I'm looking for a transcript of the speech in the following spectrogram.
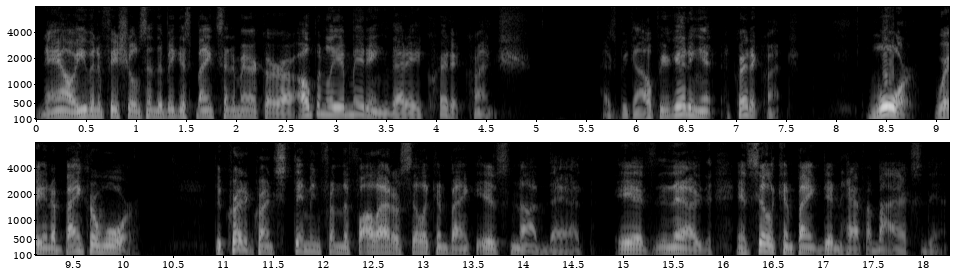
now, even officials in the biggest banks in America are openly admitting that a credit crunch has begun. I hope you're getting it a credit crunch. War. We're in a banker war. The credit crunch stemming from the fallout of Silicon Bank is not that. It's now, and Silicon Bank didn't happen by accident.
